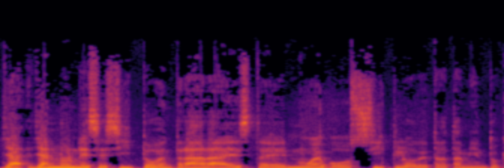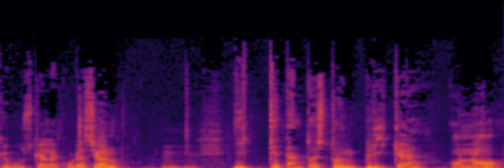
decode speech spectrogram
ya, ya no necesito entrar a este nuevo ciclo de tratamiento que busca la curación. ¿Y qué tanto esto implica o no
